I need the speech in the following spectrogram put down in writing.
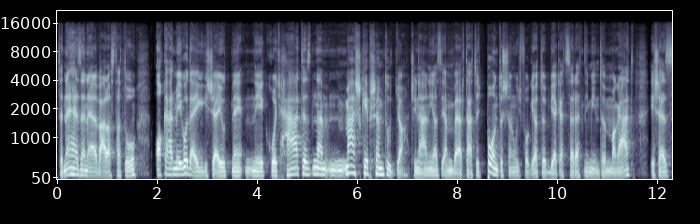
Ez nehezen elválasztható, akár még odáig is eljutnék, hogy hát ez nem, másképp sem tudja csinálni az ember. Tehát, hogy pontosan úgy fogja a többieket szeretni, mint önmagát, és ez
